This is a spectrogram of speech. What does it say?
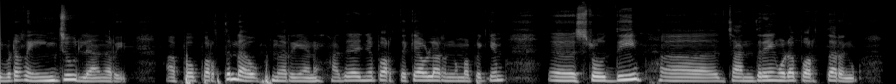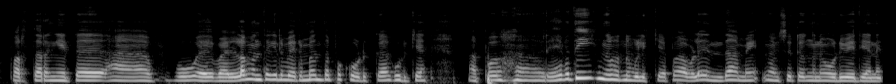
ഇവിടെ റേഞ്ചും ഇല്ല എന്ന് അപ്പോൾ പുറത്തുണ്ടാവും എന്ന് അത് കഴിഞ്ഞ് പുറത്തേക്ക് അവൾ ഇറങ്ങും. അപ്പോഴേക്കും ശ്രുതിയും ചന്ദ്രയും കൂടെ പുറത്തിറങ്ങും. പുറത്തിറങ്ങിയിട്ട് വെള്ളം എന്തെങ്കിലും വരുമ്പോൾ എന്താ ഇപ്പോൾ കൊടുക്കുക കുടിക്കാൻ? അപ്പോൾ രേവതി എന്ന് പറഞ്ഞ് വിളിക്കുക. അപ്പോൾ അവൾ എന്താ അമ്മേ എന്ന് വെച്ചിട്ട് ഇങ്ങനെ ഓടി വരികയാണ്.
